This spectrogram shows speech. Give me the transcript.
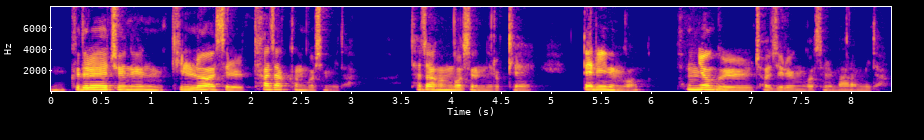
음, 그들의 죄는 길르앗을 타작한 것입니다. 타작한 것은 이렇게 때리는 것, 폭력을 저지른 것을 말합니다.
